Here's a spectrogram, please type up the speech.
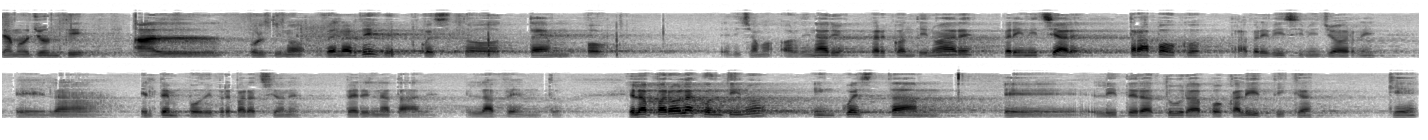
Siamo giunti all'ultimo venerdì di questo tempo, eh, diciamo, ordinario per continuare, per iniziare tra poco, tra brevissimi giorni, eh, la, il tempo di preparazione per il Natale, l'Avvento. E la parola continua in questa eh, letteratura apocalittica che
